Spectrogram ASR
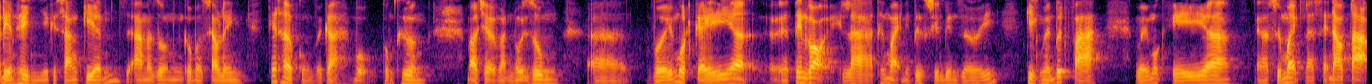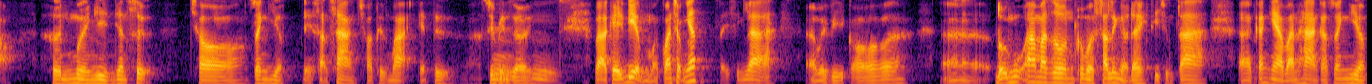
điển hình như cái sáng kiến giữa Amazon Global Selling kết hợp cùng với cả Bộ Công Thương bảo trợ mặt nội dung uh, với một cái uh, tên gọi là thương mại điện tử xuyên biên giới kỷ nguyên bứt phá với một cái uh, sứ mệnh là sẽ đào tạo hơn 10.000 nhân sự cho doanh nghiệp để sẵn sàng cho thương mại điện tử xuyên biên giới ừ. và cái điểm mà quan trọng nhất đấy chính là uh, bởi vì có đội ngũ Amazon Global Selling ở đây thì chúng ta uh, các nhà bán hàng các doanh nghiệp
